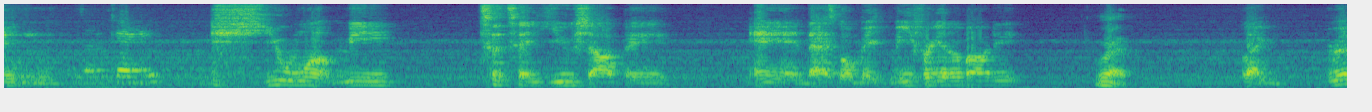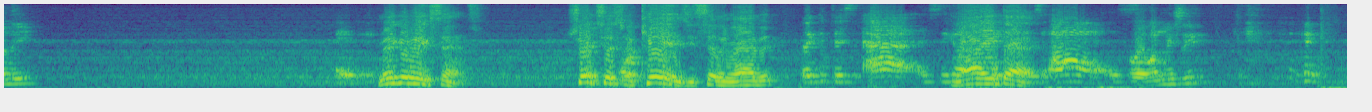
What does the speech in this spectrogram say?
And Is that okay? you want me to take you shopping, and that's gonna make me forget about it? Right. Like, really? Maybe. Make it make sense. Tricks is for kids, you silly rabbit. Look at this ass. You Why gotta ain't look that? at this ass. Wait, let me see.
